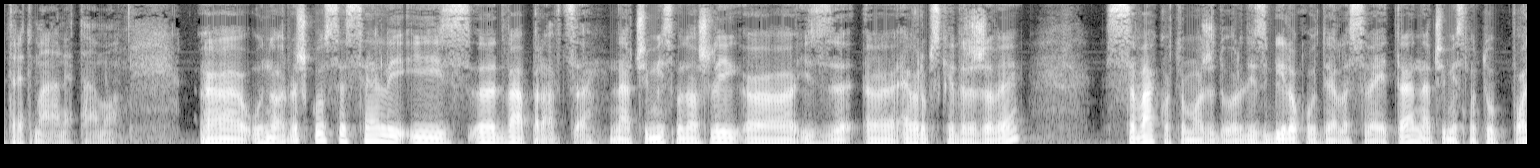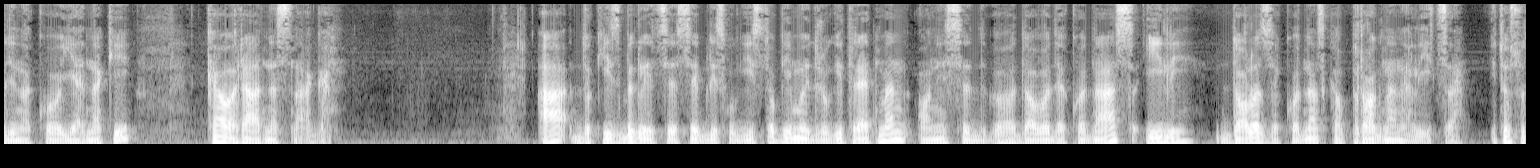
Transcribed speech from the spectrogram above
tretmane tamo? U Norvešku se seli iz e, dva pravca. Znači, mi smo došli e, iz e, evropske države, svako to može da uradi iz bilo kog dela sveta, znači mi smo tu podjednako jednaki, kao radna snaga. A dok izbeglice sa Bliskog istoga imaju drugi tretman, oni se dovode kod nas ili dolaze kod nas kao prognana lica. I to su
